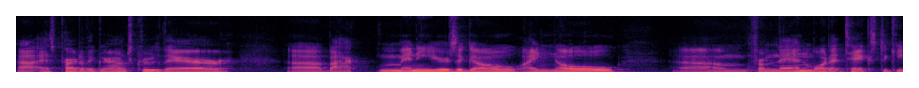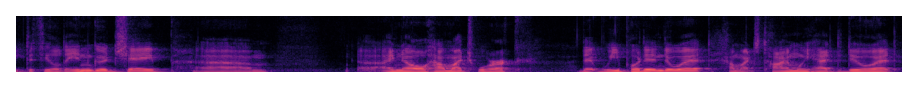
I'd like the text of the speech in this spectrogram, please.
uh, as part of the grounds crew there uh, back many years ago. I know um, from then what it takes to keep the field in good shape. Um, I know how much work that we put into it, how much time we had to do it,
